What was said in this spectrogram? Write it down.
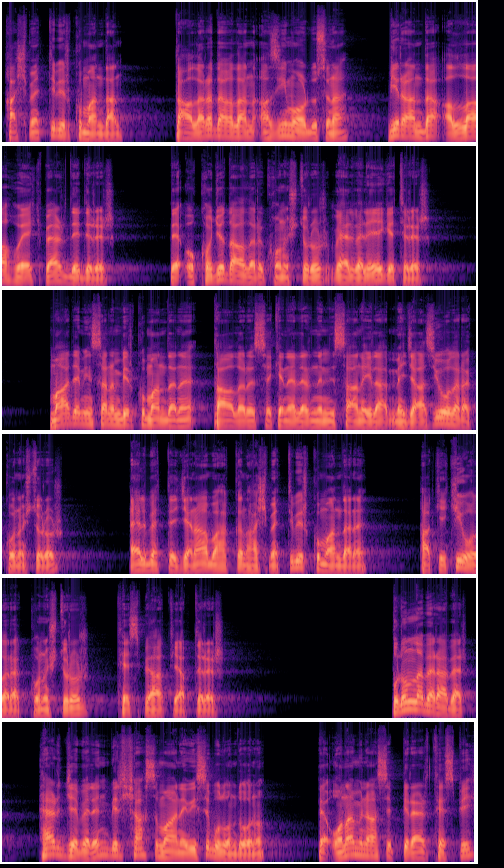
haşmetli bir kumandan, dağlara dağılan azim ordusuna bir anda Allahu Ekber dedirir ve o koca dağları konuşturur, velveleye getirir. Madem insanın bir kumandanı dağları sekenelerinin lisanıyla mecazi olarak konuşturur, elbette Cenab-ı Hakk'ın haşmetli bir kumandanı hakiki olarak konuşturur, tesbihat yaptırır. Bununla beraber her cebelin bir şahs manevisi bulunduğunu ve ona münasip birer tesbih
